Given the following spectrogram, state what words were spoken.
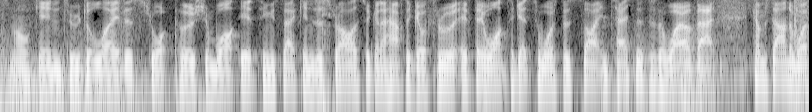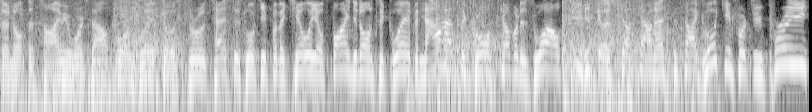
Smoke in to delay this short push, and while 18 seconds, Astralis are going to have to go through it if they want to get towards the site, and TeSeS is aware of that. Comes down to whether or not the timing works out for him. Glaive goes through. TeSeS looking for the kill. He'll find it onto Glaive, and now has the cross covered as well. He's going to shut down Estetag, looking for Dupree,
